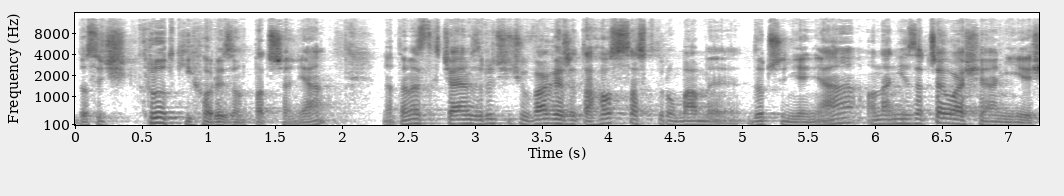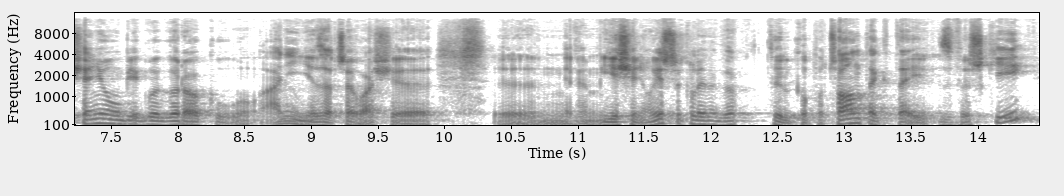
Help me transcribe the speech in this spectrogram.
dosyć krótki horyzont patrzenia. Natomiast chciałem zwrócić uwagę, że ta hossa, z którą mamy do czynienia, ona nie zaczęła się ani jesienią ubiegłego roku, ani nie zaczęła się nie wiem, jesienią jeszcze kolejnego, tylko początek tej zwyżki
